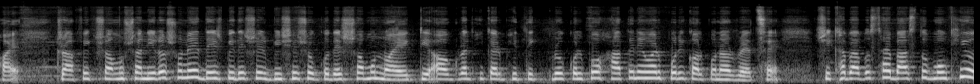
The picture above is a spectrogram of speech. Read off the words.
হয়। ট্রাফিক সমস্যা নিরসনে দেশ বিদেশের বিশেষজ্ঞদের সমন্বয়ে একটি অগ্রাধিকার ভিত্তিক প্রকল্প হাতে নেওয়ার পরিকল্পনা রয়েছে। শিক্ষা ব্যবস্থায় বাস্তবমুখী ও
